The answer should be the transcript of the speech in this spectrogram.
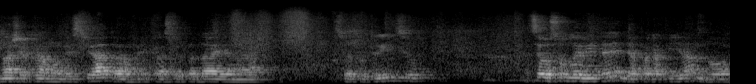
Наше храмове свято якраз випадає на Святу Трійцю. Це особливий день для парафіян, бо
